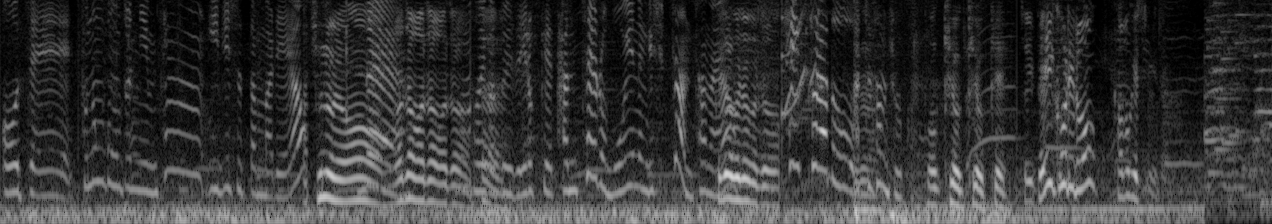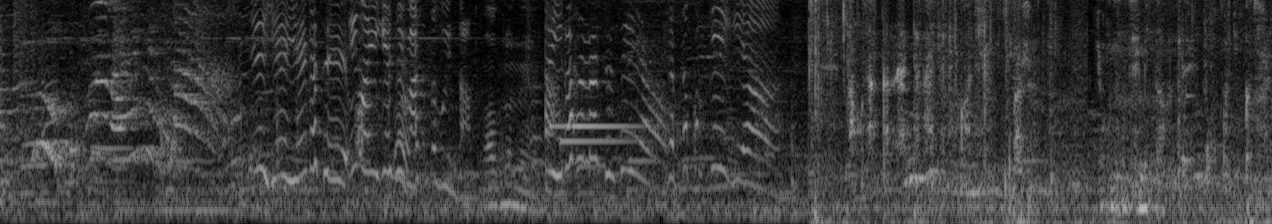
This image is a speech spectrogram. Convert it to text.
어제 분홍공주님 생일이셨단 말이에요. 아 준호 형 네. 맞아 맞아 맞아 저희가 네. 또 이제 이렇게 단체로 모이는 게 쉽지 않잖아요. 그죠 그죠 그죠 케이크라도 같이 사면 좋을 것 같아요. 오케이 오케이 오케이 저희 베이커리로 가보겠습니다 보인다. 아 이거 하나 주세요. 이거 초코 케이크야. 영상 끝날 때 가야 되는 거 아니야? 맞아. 영상 재밌다 근데. 어, 그니까 잘.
